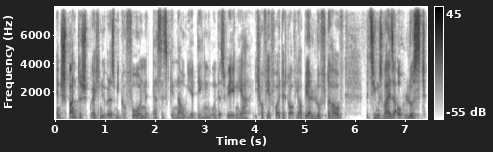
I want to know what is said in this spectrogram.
entspannte Sprechen über das Mikrofon, das ist genau ihr Ding. Und deswegen, ja, ich hoffe, ihr freut euch drauf. Ich hoffe, ihr habt Luft drauf, beziehungsweise auch Lust.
